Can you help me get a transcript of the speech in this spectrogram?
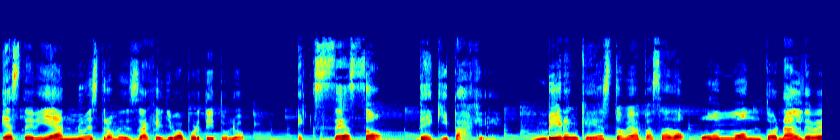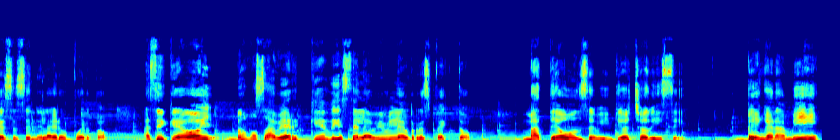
Este día nuestro mensaje lleva por título Exceso de equipaje. Miren que esto me ha pasado un montonal de veces en el aeropuerto, así que hoy vamos a ver qué dice la Biblia al respecto. Mateo 11:28 dice, Vengan a mí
